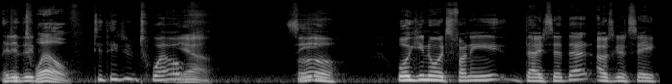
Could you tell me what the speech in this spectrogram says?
they Did did they- 12 Did they do 12? yeah see Oh. Well, you know what's funny that I said that? I was going to say,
